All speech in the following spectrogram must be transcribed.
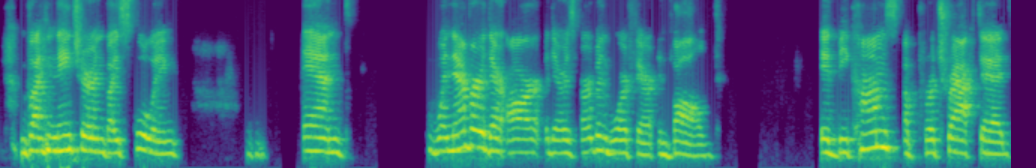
by nature and by schooling. And whenever there are there is urban warfare involved it becomes a protracted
